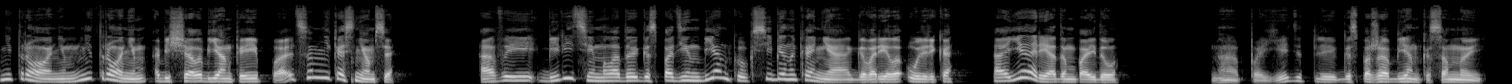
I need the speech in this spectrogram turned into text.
«Не тронем, не тронем», — обещала Бьянка, — «и пальцем не коснемся». «А вы берите, молодой господин Бьянку, к себе на коня», — говорила Ульрика, — «а я рядом пойду». «А поедет ли госпожа Бьянка со мной?»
